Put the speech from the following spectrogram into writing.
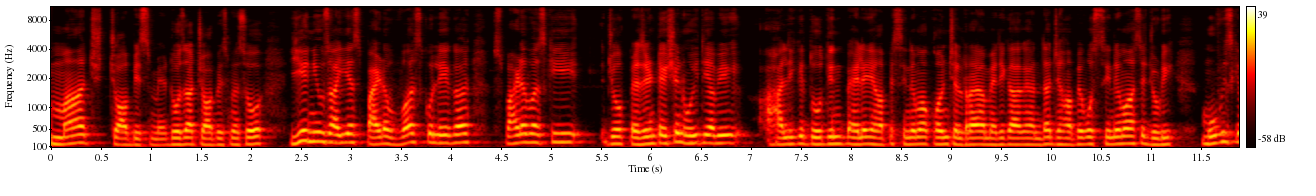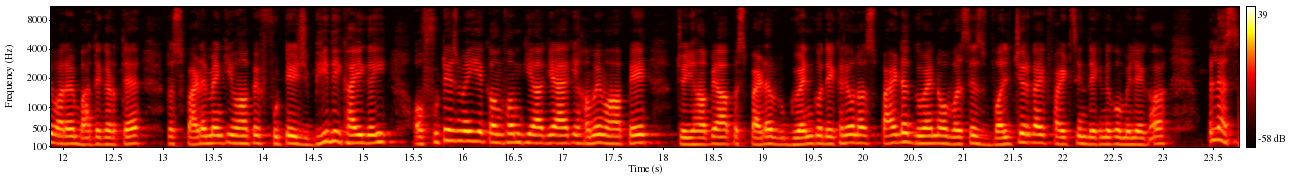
मार्च 24 में 2024 में। सो ये न्यूज़ आई है स्पाइडर वर्स को लेकर। स्पाइडर वर्स की जो प्रेजेंटेशन हुई थी अभी, हाल ही के दो दिन पहले, यहाँ पे सिनेमा कौन चल रहा है अमेरिका के अंदर, जहाँ पे वो सिनेमा से जुड़ी मूवीज़ के बारे में बातें करते हैं। तो स्पाइडरमैन की वहाँ पे फुटेज भी दिखाई गई और फुटेज में ये कंफर्म किया गया है कि हमें वहाँ पे जो यहाँ पे आप स्पाइडर ग्वेन को देख रहे हो ना स्पाइडर ग्वेन और वर्सेज वल्चर का एक फाइट सीन देखने को मिलेगा। प्लस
